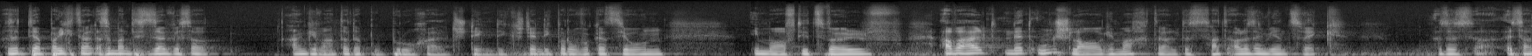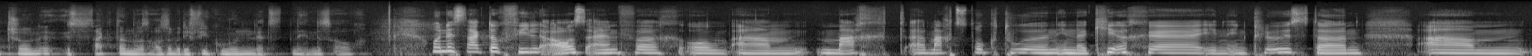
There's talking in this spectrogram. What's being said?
Also der bricht halt, also man, das ist halt wie so angewandter Bruch halt ständig. Ständig Provokation, immer auf die Zwölf. Aber halt nicht unschlau gemacht halt. Das hat alles irgendwie einen Zweck. Also es, es, hat schon, es sagt dann was aus über die Figuren letzten Endes auch. Und es sagt auch viel aus einfach um ähm, Macht, äh, Machtstrukturen in der Kirche, in, in Klöstern, ähm,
